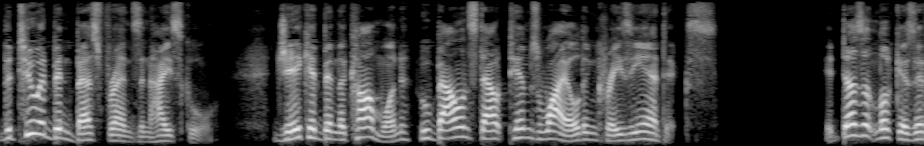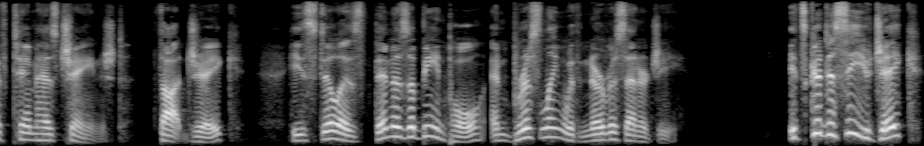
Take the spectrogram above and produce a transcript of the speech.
The two had been best friends in high school. Jake had been the calm one who balanced out Tim's wild and crazy antics. It doesn't look as if Tim has changed, thought Jake. He's still as thin as a beanpole and bristling with nervous energy. It's good to see you, Jake,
